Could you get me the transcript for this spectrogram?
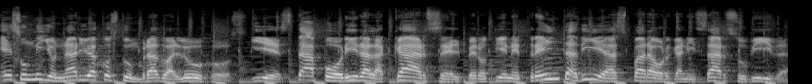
es un millonario acostumbrado a lujos y está por ir a la cárcel, pero tiene 30 días para organizar su vida.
